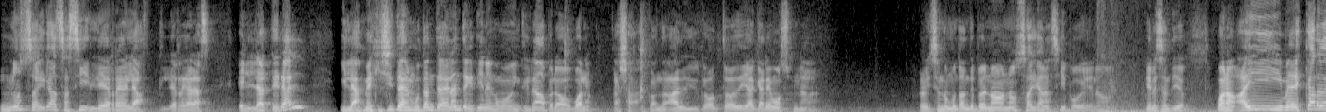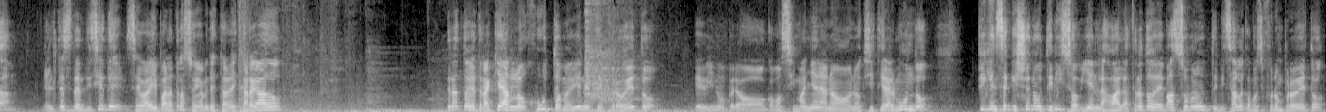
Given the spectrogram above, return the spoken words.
No salgas así, le regalás, le regalás el lateral y las mejillitas del mutante adelante que tiene como inclinado, pero bueno, allá, al otro día que haremos una revisión de mutante, pero no, no salgan así porque no tiene sentido. Bueno, ahí me descarga, el T-77 se va a ir para atrás, obviamente está descargado. Trato de traquearlo, justo me viene este progueto que vino, pero como si mañana no, no existiera el mundo. Fíjense que yo no utilizo bien las balas, trato de más o menos utilizarlo como si fuera un progueto.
